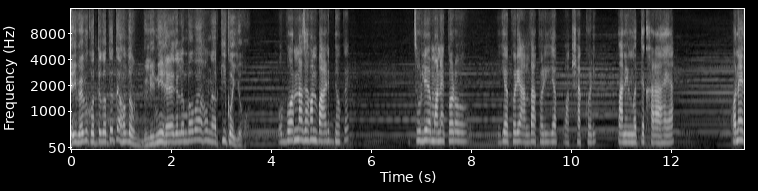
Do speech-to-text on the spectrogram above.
এইভাবে করতে করতে তো এখন তো বিলীনই হয়ে গেলাম বাবা এখন আর কি কই এখন? ও বন্যা যখন বাড়ি ঢোকে চুলিয়ে মনে করো ইয়ে করি আলাদা করি ইয়ে ওয়াকশাক করি পানির মধ্যে খাড়া হয়ে অনেক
